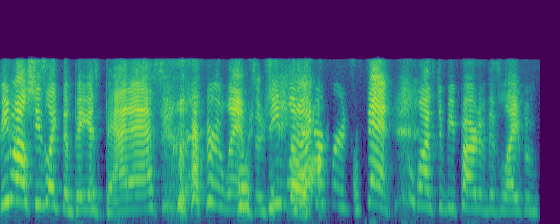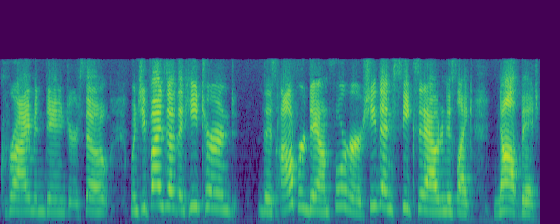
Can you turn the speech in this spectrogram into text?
Meanwhile, she's like the biggest badass who ever lived. So she 100% wants to be part of this life of crime and danger. So when she finds out that he turned this offer down for her, she then seeks it out and is like, nah, bitch,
